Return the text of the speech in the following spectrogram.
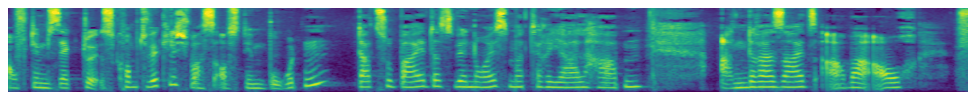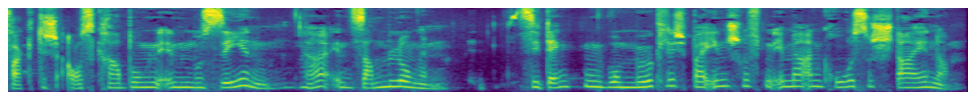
auf dem Sektor. Es kommt wirklich was aus dem Boden dazu bei, dass wir neues Material haben. Andererseits aber auch faktisch Ausgrabungen in Museen, ja, in Sammlungen. Sie denken womöglich bei Inschriften immer an große Steine.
